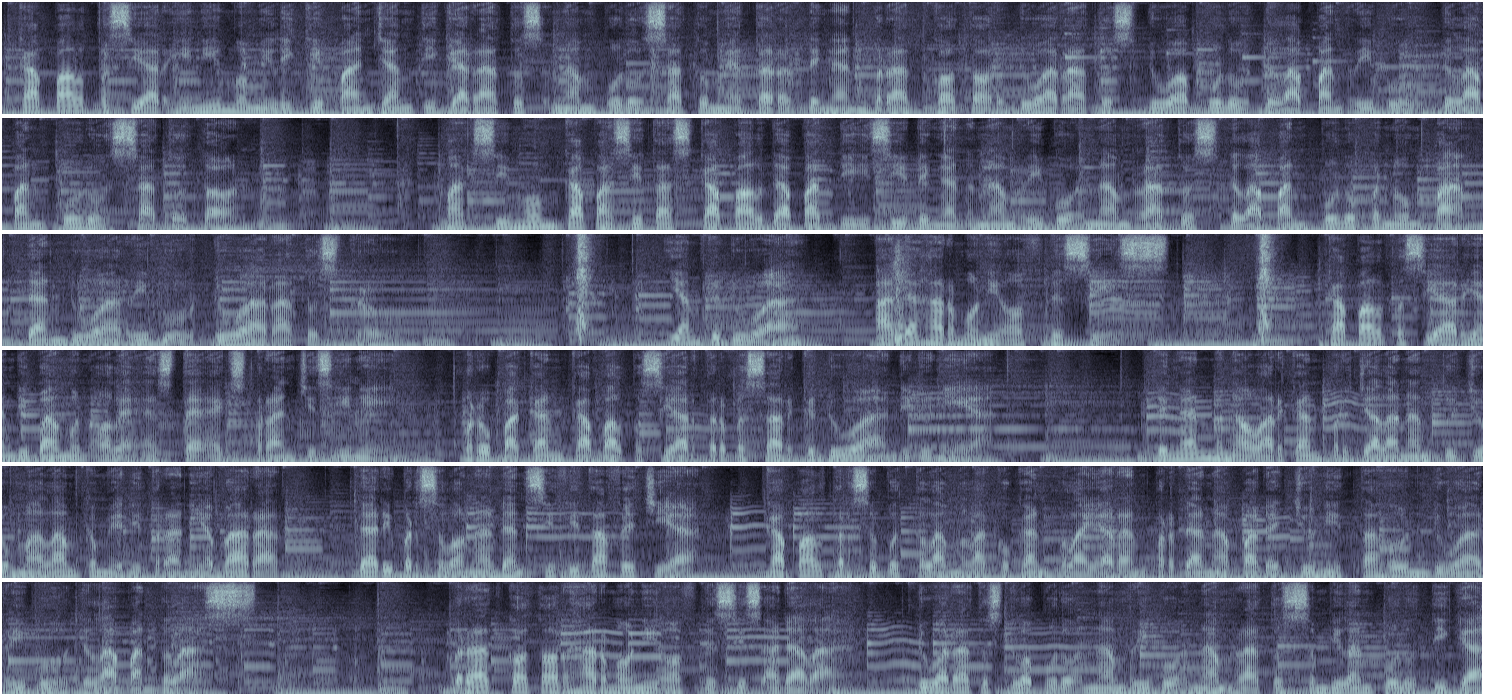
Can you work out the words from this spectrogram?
Kapal pesiar ini memiliki panjang 361 meter dengan berat kotor 228.081 ton. Maksimum kapasitas kapal dapat diisi dengan 6.680 penumpang dan 2.200 kru. Yang kedua, ada Harmony of the Seas. Kapal pesiar yang dibangun oleh STX Perancis ini, merupakan kapal pesiar terbesar kedua di dunia. Dengan menawarkan perjalanan tujuh malam ke Mediterania Barat, dari Barcelona dan Civitavecchia, kapal tersebut telah melakukan pelayaran perdana pada Juni tahun 2018. Berat kotor Harmony of the Seas adalah 226.693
